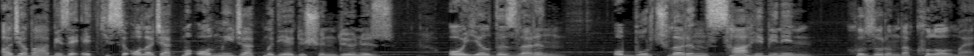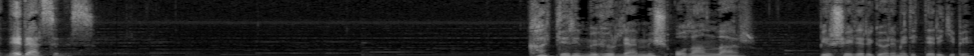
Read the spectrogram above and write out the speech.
acaba bize etkisi olacak mı olmayacak mı diye düşündüğünüz o yıldızların, o burçların sahibinin huzurunda kul olmaya ne dersiniz? Kalpleri mühürlenmiş olanlar bir şeyleri göremedikleri gibi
